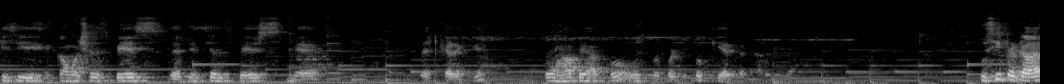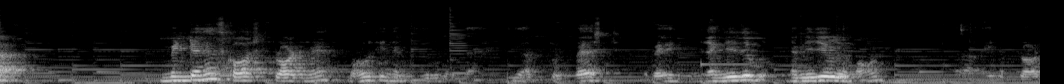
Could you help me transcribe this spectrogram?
किसी कमर्शियल स्पेस रेजिडेंशियल स्पेस में इन्वेस्ट करेंगे तो वहाँ पे आपको उस प्रॉपर्टी को केयर करना पड़ेगा उसी प्रकार मेंटेनेंस कॉस्ट प्लॉट में बहुत ही नेग्लिजिबल होता है। You have to invest very negligible negligible amount in plot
